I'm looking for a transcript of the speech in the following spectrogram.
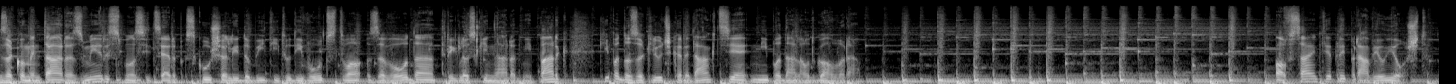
Za komentar razmer smo sicer skušali dobiti tudi vodstvo zavoda Triglovski narodni park, ki pa do zaključka redakcije ni podala odgovora. Offside je pripravil Jošt.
